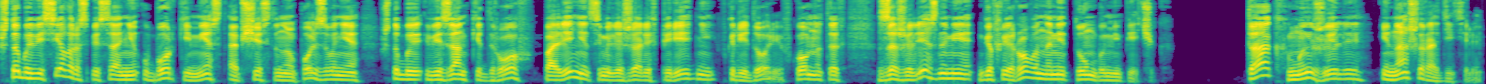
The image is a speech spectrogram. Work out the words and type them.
чтобы висело расписание уборки мест общественного пользования, чтобы вязанки дров поленницами лежали в передней, в коридоре, в комнатах за железными гофрированными тумбами печек. Так мы жили и наши родители.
